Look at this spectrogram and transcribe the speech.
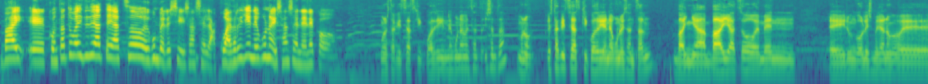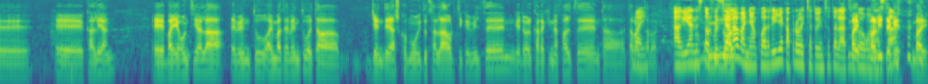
bai, e, kontatu bai didate atzo egun berezi izan zela, kuadrilen eguna izan zen eneko. Bueno, ez dakit zehazki kuadrien eguna izan izan zen? Bueno, ez dakit zehazki kuadrien eguna izan zen, baina bai atzo hemen e, irungo Luis Meriano e, e, kalean, e, bai egon ziala eventu, hainbat eventu eta jende asko mugitu zala hortik emiltzen, gero elkarrekin afaltzen, eta eta bar, Bai. bar. Agian ez da ofiziala, al- baina kuadrilek aprobetxatu intzutela atzoko Bai, ezta? baliteke, bai.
